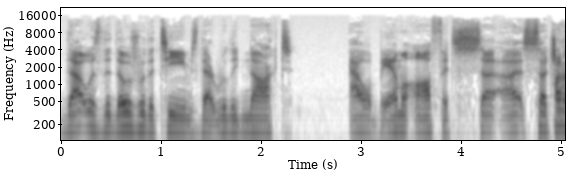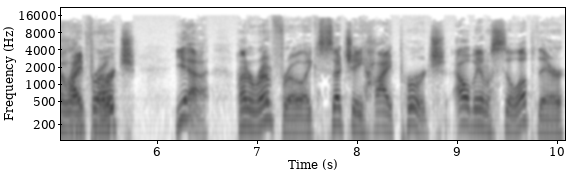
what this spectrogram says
That was the. Those were the teams that really knocked Alabama off its uh, such Hunter a high Renfrow? perch. Yeah, Hunter Renfrow, like such a high perch. Alabama's still up there,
